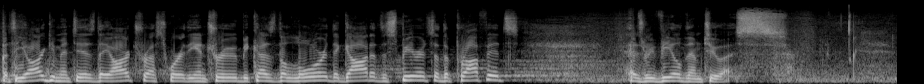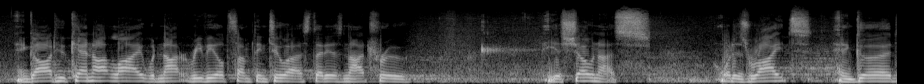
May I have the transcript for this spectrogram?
But the argument is they are trustworthy and true because the Lord, the God of the spirits of the prophets, has revealed them to us. And God, who cannot lie, would not reveal something to us that is not true. He has shown us what is right and good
